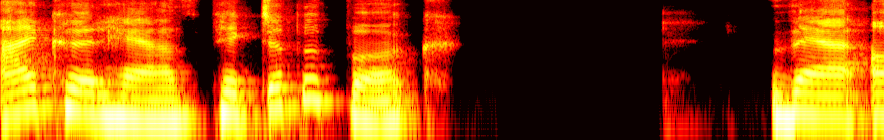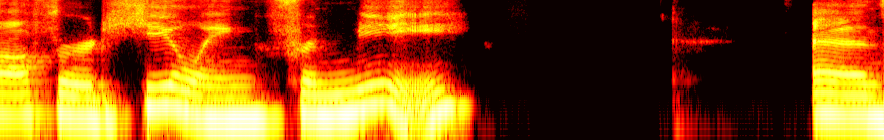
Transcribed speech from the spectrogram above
I could have picked up a book that offered healing for me and,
